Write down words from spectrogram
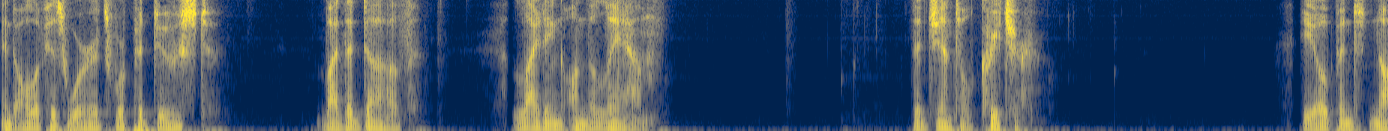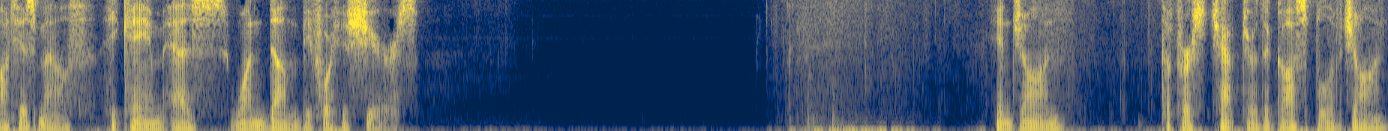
and all of his words were produced by the dove lighting on the lamb, the gentle creature. He opened not his mouth, he came as one dumb before his shearers. In John, the first chapter, the Gospel of John,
